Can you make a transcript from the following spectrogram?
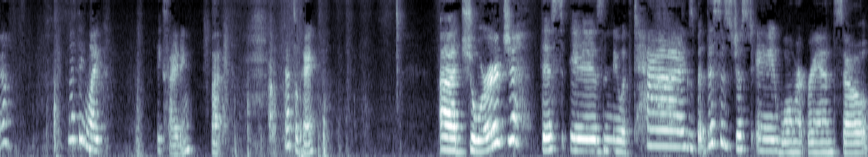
Yeah, nothing like exciting, but that's okay. Uh, George, this is new with tags, but this is just a Walmart brand. So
